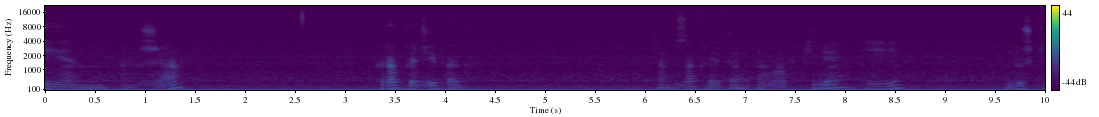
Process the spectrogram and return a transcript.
img.jpg. Так, закрито лапки і дужки.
